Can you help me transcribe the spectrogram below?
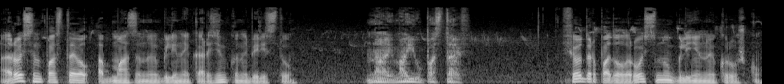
А Росин поставил обмазанную глиной корзинку на бересту. «На и мою поставь!» Федор подал Росину глиняную кружку.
